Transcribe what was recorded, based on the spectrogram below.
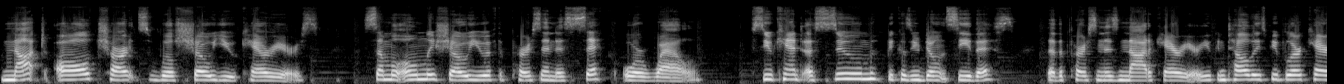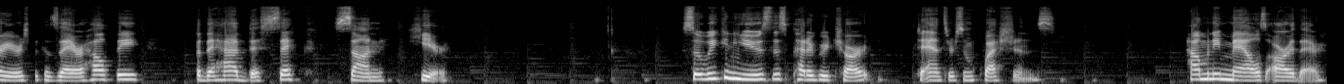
Not all charts will show you carriers. Some will only show you if the person is sick or well. So you can't assume because you don't see this that the person is not a carrier. You can tell these people are carriers because they are healthy, but they had this sick son here. So we can use this pedigree chart to answer some questions. How many males are there?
